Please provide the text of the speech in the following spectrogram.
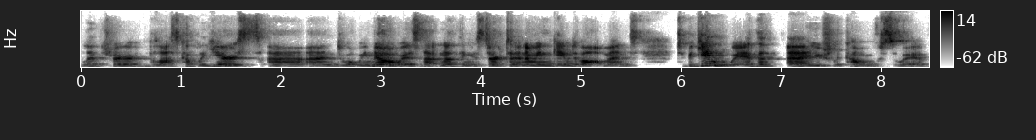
lived through the last couple of years, uh, and what we know is that nothing is certain. I mean, game development to begin with uh, usually comes with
